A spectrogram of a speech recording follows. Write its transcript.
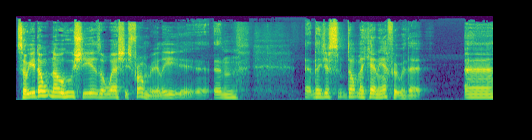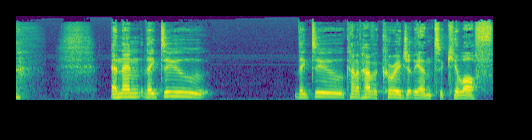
So you don't know who she is or where she's from, really. And they just don't make any effort with it. Uh, and then they do they do kind of have a courage at the end to kill off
